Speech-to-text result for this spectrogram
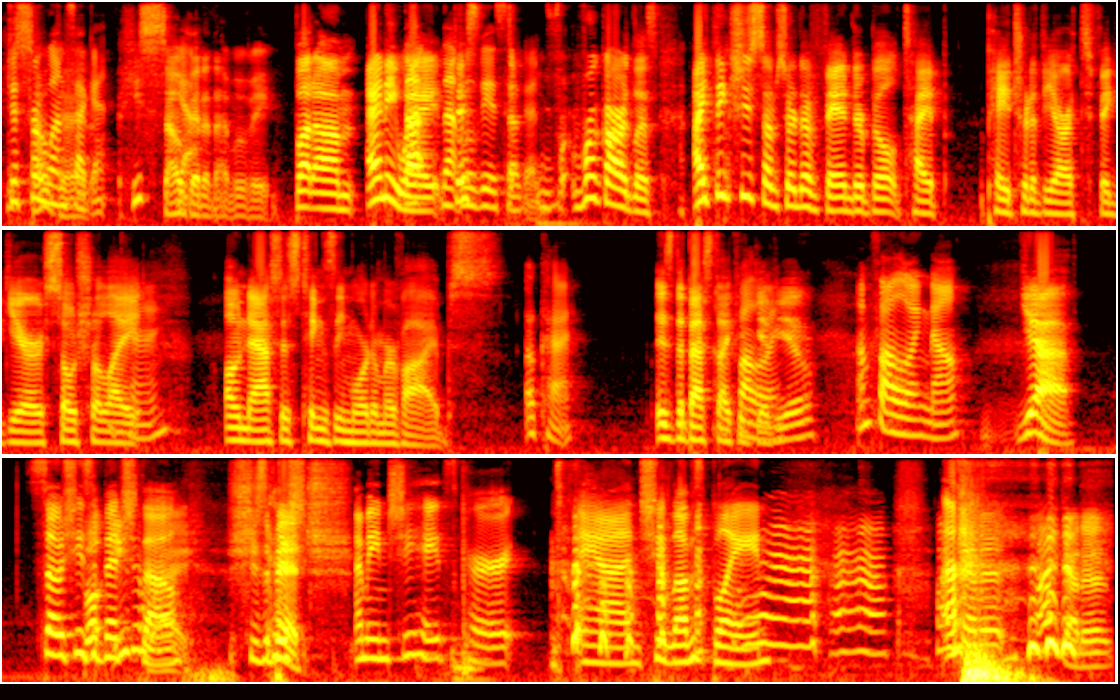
He's Just for so one good. second. He's so Yeah. good at that movie. But um, anyway, That- that this- movie is so good. regardless, I think she's some sort of Vanderbilt type patron of the arts figure, socialite, Okay. Onassis, Kingsley Mortimer vibes. Okay. Is the best I could give following. you. I'm following now. Yeah. So she's but a bitch though. way, she's a bitch. she- I mean, she hates Kurt and she loves Blaine. I get it. I get it.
